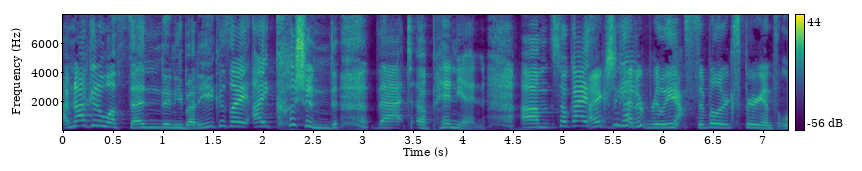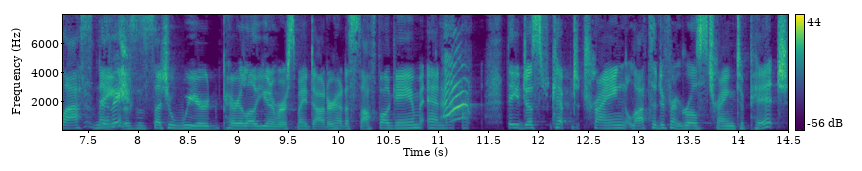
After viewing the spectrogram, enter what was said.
I'm not going to offend anybody because I, I cushioned that opinion. Um, so guys, I actually had a really yeah. similar experience last night. Really? This is such a weird parallel universe. My daughter had a softball game and ah! they just kept trying, lots of different girls trying to pitch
